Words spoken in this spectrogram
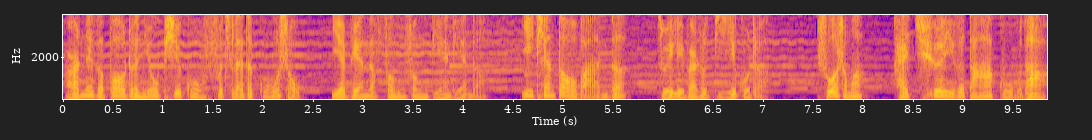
而那个抱着牛皮鼓浮起来的鼓手也变得疯疯癫癫的。一天到晚的，嘴里边就嘀咕着，说什么还缺一个打鼓的，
